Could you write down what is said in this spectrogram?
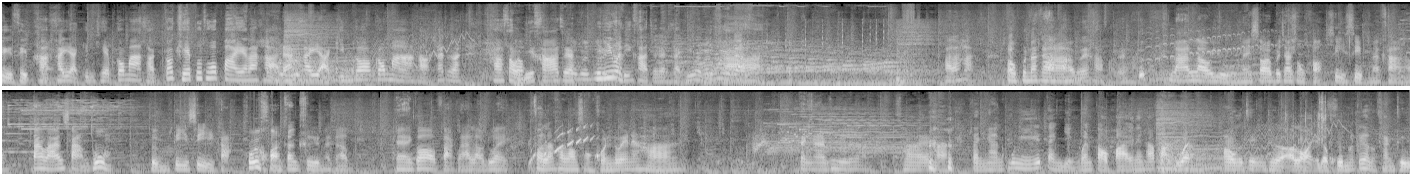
สี่สิบค่ะใครอยากกินเคปก็มาค่ะ ก็เคปทั่วๆไปละค่ะถ้าใครอยากกินก็ก็มาค่ะแค่นั้นค่ะสวัสดีค่ะเจอกันพี่พี่สวัสดีค่ะเจอกันค่ะพี่สวัสดีค่ะมาแล้วค่ะ40 ขอบคุณนะคฝารักบด้วยค่ะฝากด้วยค่ะ ร้านเราอยู่ในซอยประชาสงเคราะห์ 40 นะครับ ตั้งร้าน3ทุ่มถึงตี4ค่ะห้วยขวางกลางคืนนะครับยังไงก็ฝากร้านเราด้วยฝากร้านของเราสองคนด้วยนะคะ แต่งงานพรุ่งนี้ด้วยนะใช่ค่ะ แต่งงานพรุ่งนี้แต่งหญิงวันต่อไปนะคะฝากด้วยเอาจริงๆเธออร่อยแล้วคุ้มและที่สำคัญคือ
